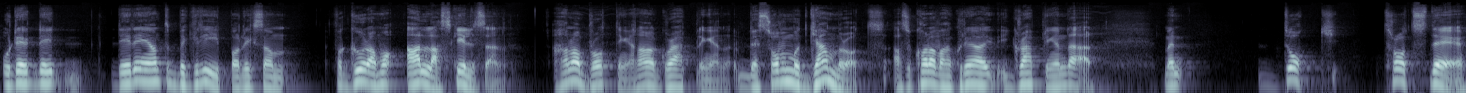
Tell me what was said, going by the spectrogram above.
Och det, det, det är det jag inte begriper liksom, för Guram har alla skillsen. Han har brottningen, han har grapplingen. Det såg vi mot Gamrot. Alltså kolla vad han kunde göra i grapplingen där. Men dock, trots det,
